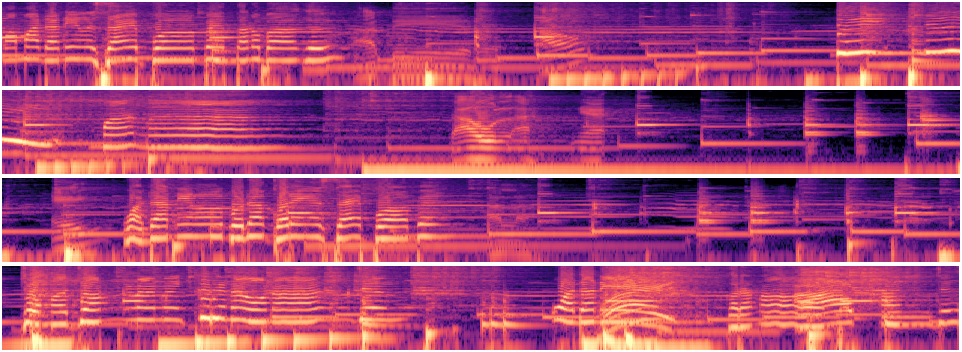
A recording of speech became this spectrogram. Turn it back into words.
Mama Danil saya polbe tanu bagai Eh, Wadanil budak goreng alah. Jonga jon lan kiri naon anjeng Wadanil Woi, karena anjeng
